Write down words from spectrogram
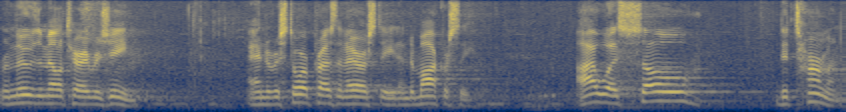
remove the military regime and to restore President Aristide and democracy, I was so determined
